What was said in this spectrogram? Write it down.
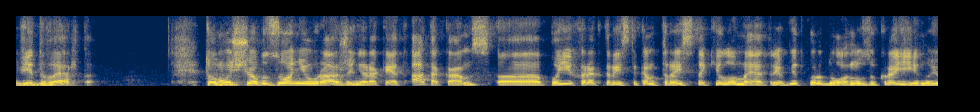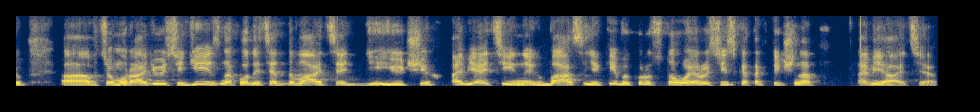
Відверта. Тому що в зоні ураження ракет Атакамс е, по їх характеристикам 300 кілометрів від кордону з Україною. е, в цьому радіусі дії знаходиться 20 діючих авіаційних баз, які використовує російська тактична авіація.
